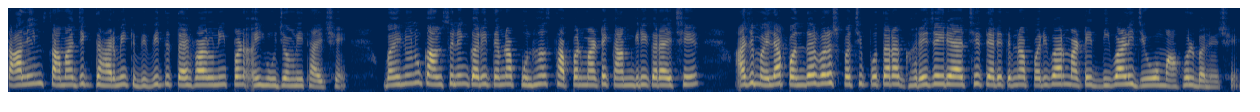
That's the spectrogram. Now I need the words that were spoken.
તાલીમ, સામાજિક, ધાર્મિક વિવિધ તહેવારોની પણ અહીં ઉજવણી થાય છે. બહેનોનું કાઉન્સેલિંગ કરી તેમના પુનઃસ્થાપન માટે કામગીરી કરાય છે. આજે મહિલા પંદર વર્ષ પછી પોતાના ઘરે જઈ રહ્યા છે ત્યારે તેમના પરિવાર માટે દિવાળી જેવો માહોલ બન્યો છે.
